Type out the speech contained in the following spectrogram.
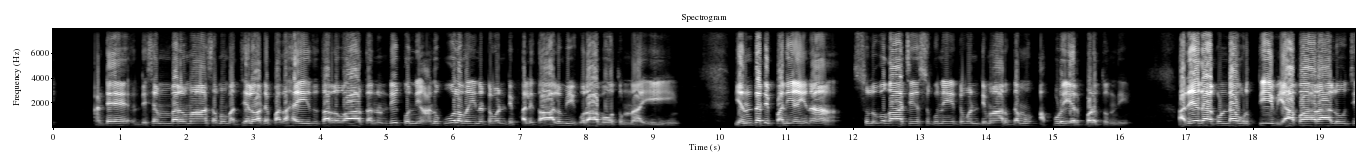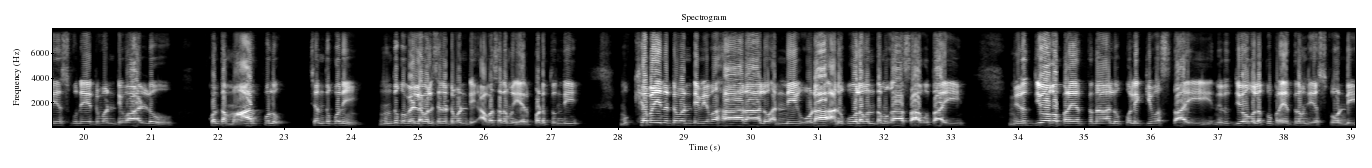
అంటే డిసెంబర్ మాసము మధ్యలో అంటే పదహైదు తర్వాత నుండి కొన్ని అనుకూలమైనటువంటి ఫలితాలు మీకు రాబోతున్నాయి. ఎంతటి పని అయినా సులువుగా చేసుకునేటువంటి మార్గము అప్పుడు ఏర్పడుతుంది. అదే కాకుండా వృత్తి వ్యాపారాలు చేసుకునేటువంటి వాళ్ళు కొంత మార్పులు చెందుకొని ముందుకు వెళ్ళవలసినటువంటి అవసరం ఏర్పడుతుంది. ముఖ్యమైనటువంటి వ్యవహారాలు అన్నీ కూడా అనుకూలవంతముగా సాగుతాయి. నిరుద్యోగ ప్రయత్నాలు కొలిక్కి వస్తాయి. నిరుద్యోగులకు ప్రయత్నం చేసుకోండి.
